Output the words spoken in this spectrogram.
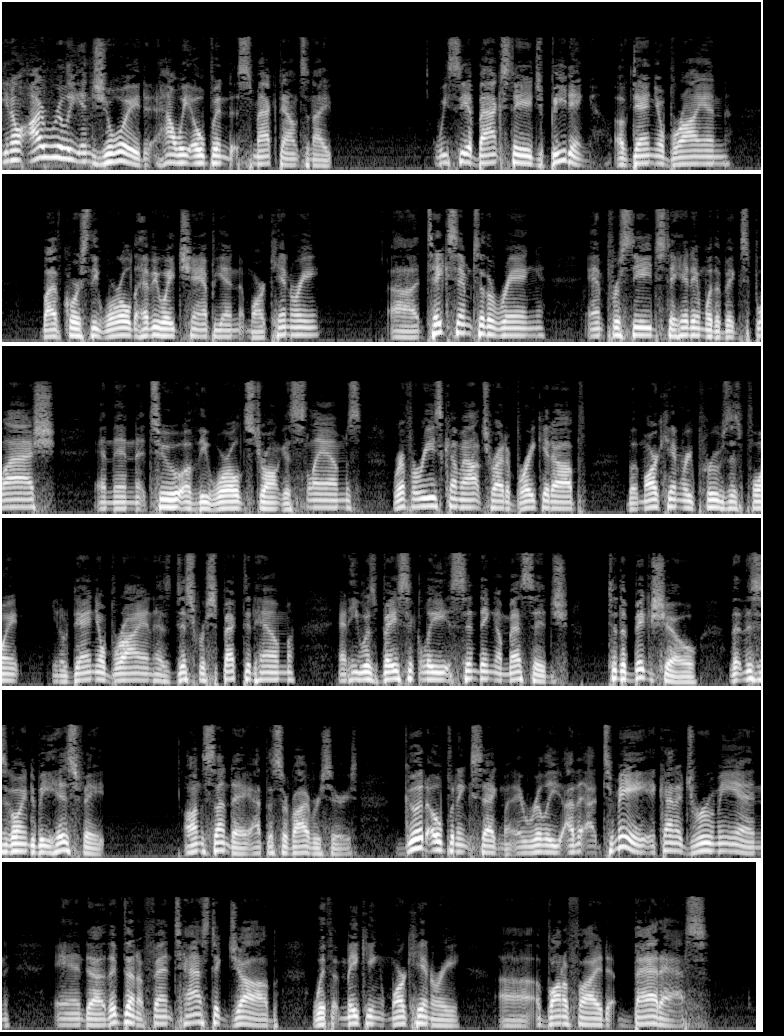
You know, I really enjoyed how we opened SmackDown tonight. We see a backstage beating of Daniel Bryan by, of course, the world heavyweight champion, Mark Henry. Uh, takes him to the ring and proceeds to hit him with a big splash and then two of the world's strongest slams. Referees come out, try to break it up, but Mark Henry proves his point. You know, Daniel Bryan has disrespected him and he was basically sending a message to the big show that this is going to be his fate on Sunday at the Survivor Series. Good opening segment. It really, to me, it kind of drew me in, and uh, they've done a fantastic job with making Mark Henry uh, a bona fide badass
